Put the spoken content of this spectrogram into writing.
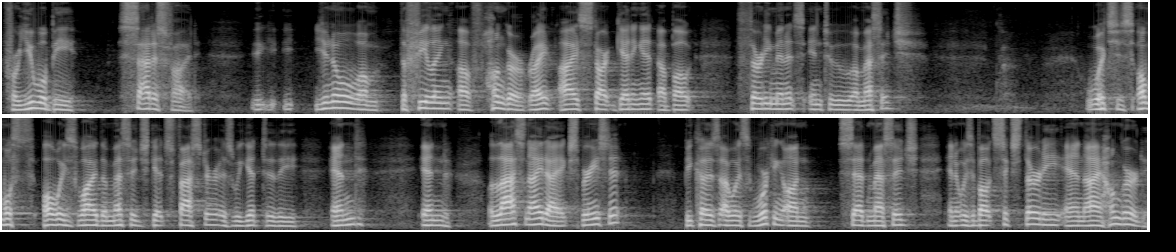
for you will be satisfied. You know um, the feeling of hunger, right? I start getting it about 30 minutes into a message, which is almost always why the message gets faster as we get to the end. And last night I experienced it because I was working on said message and it was about 6:30 and I hungered.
